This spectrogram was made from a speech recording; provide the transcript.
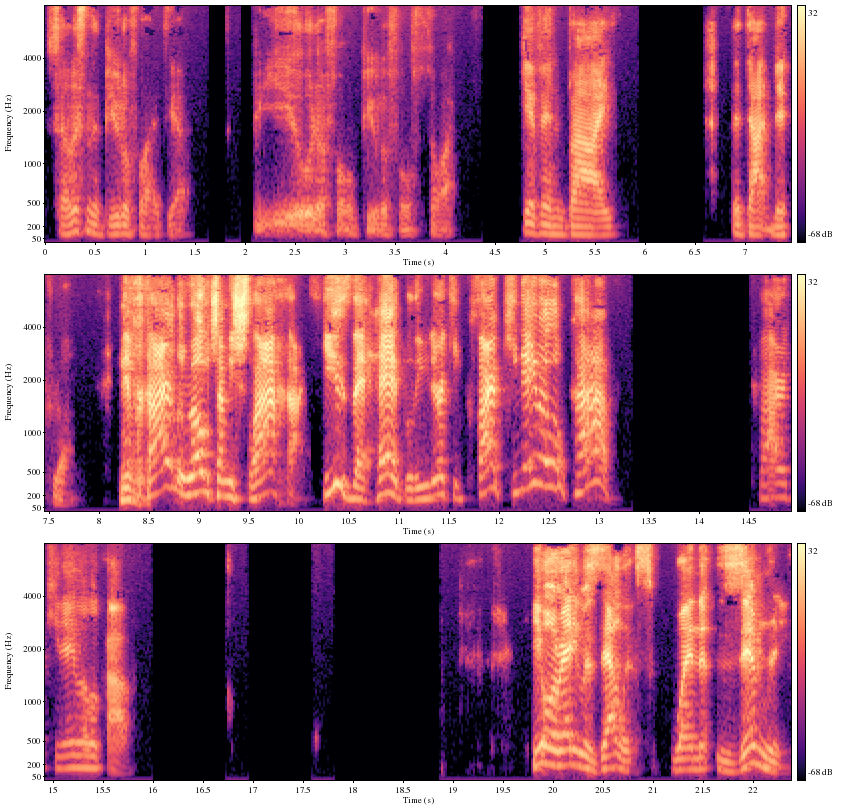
So listen to the beautiful idea. Beautiful, beautiful thought given by the Da'at Mikra. Nivchar l'roach mishlachat. He is the head leader. Ki kvar kinei. Kvar kinei. He already was zealous when Zimri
